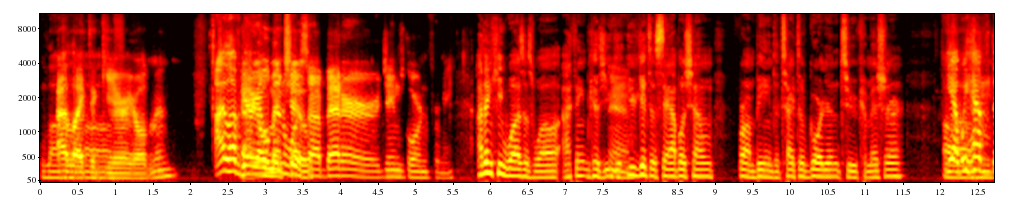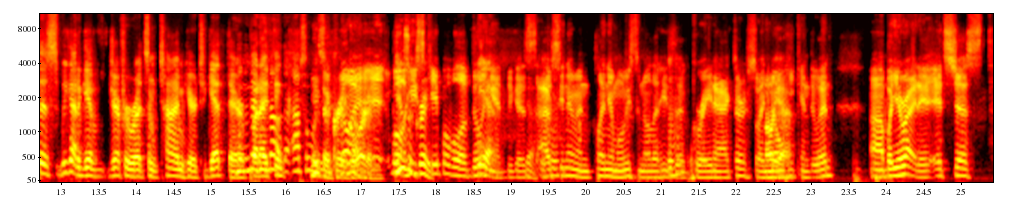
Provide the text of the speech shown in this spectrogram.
Love I like the Gary Oldman. I love Gary, Oldman, too. was a better James Gordon for me. I think he was as well. I think because you Yeah. get, you get to establish him from being Detective Gordon to Commissioner. yeah, we Um, have this. We got to give Jeffrey Wright some time here to get there. no, no, but no, I no, think absolutely. He's a great No, Gordon. it- well, was he's great- capable of doing Yeah. it because Yeah. I've Mhm. seen him in plenty of movies to know that he's a great actor. So I Oh, know yeah. he can do it. Uh, but you're right. It, it's just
